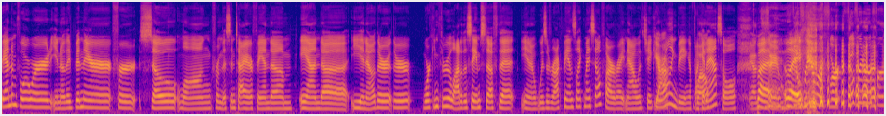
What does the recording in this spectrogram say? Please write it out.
Fandom forward you know they've been there for so long from this entire fandom and uh you know they're they're working through a lot of the same stuff that you know wizard rock bands like myself are right now with jk Yeah. rowling being a fucking Well, asshole And but same. like feel free to refer feel free to refer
